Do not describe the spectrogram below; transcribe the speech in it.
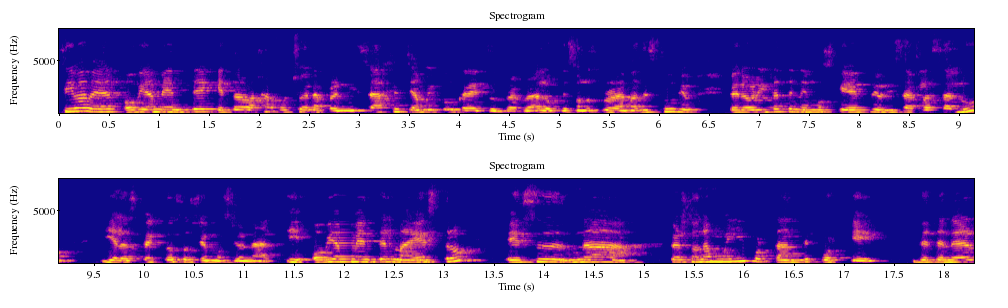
sí va a haber, obviamente, que trabajar mucho en aprendizajes ya muy concretos, ¿verdad? Lo que son los programas de estudio, pero ahorita tenemos que priorizar la salud y el aspecto socioemocional. Y obviamente el maestro es una persona muy importante porque de tener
